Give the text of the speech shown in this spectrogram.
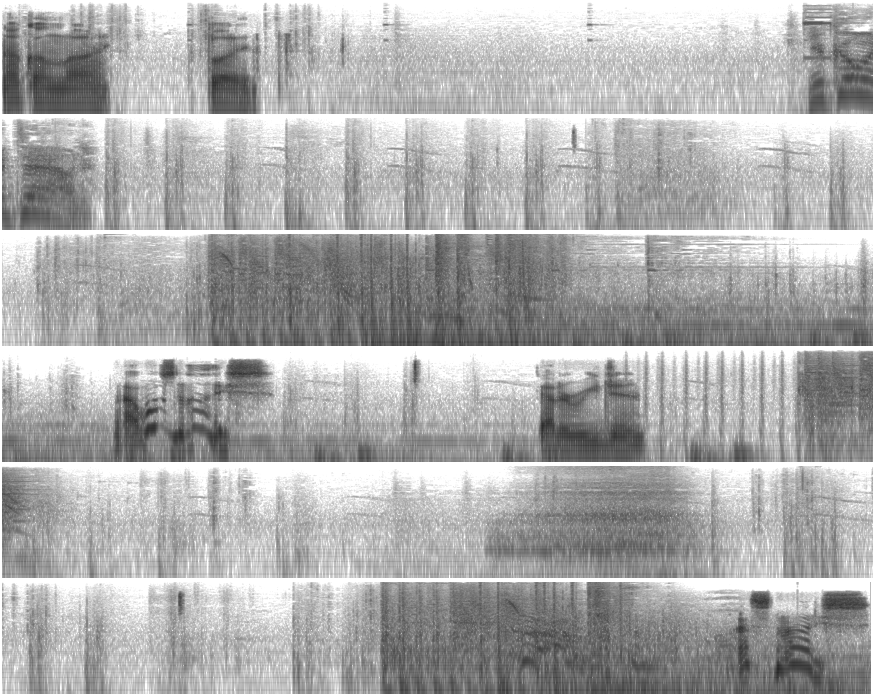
Not gonna lie, but You're going down. that was nice. Got to regen. That's nice.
